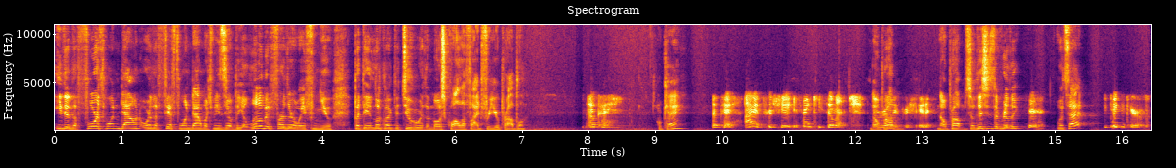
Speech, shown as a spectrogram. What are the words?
either the fourth one down or the fifth one down, which means they'll be a little bit further away from you, but they look like the two who are the most qualified for your problem. Okay. Okay? Okay. I appreciate it. Thank you so much. No I problem. Really appreciate it. No problem. So this is a really. What's that? Be taken care of.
